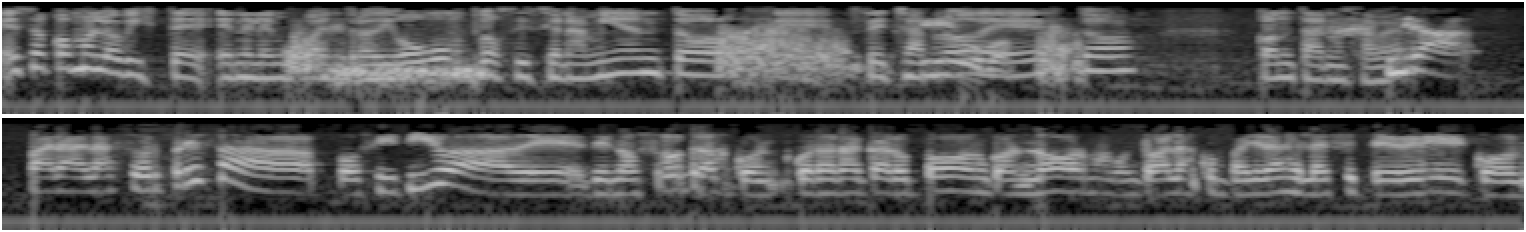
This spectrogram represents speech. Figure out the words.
¿Eso cómo lo viste en el encuentro? Digo, ¿hubo un posicionamiento? ¿Se, se charló sí, de esto? Contanos, a ver. Mira, para la sorpresa positiva de, de nosotras con, con Ana Caropón, con Norma, con todas las compañeras de la FTV, con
